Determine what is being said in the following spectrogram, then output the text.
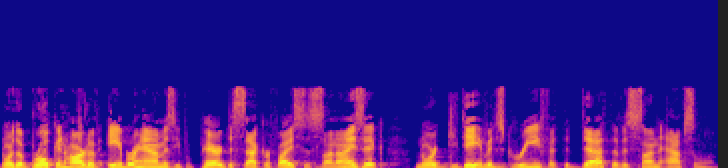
nor the broken heart of Abraham as he prepared to sacrifice his son Isaac, nor David's grief at the death of his son Absalom.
